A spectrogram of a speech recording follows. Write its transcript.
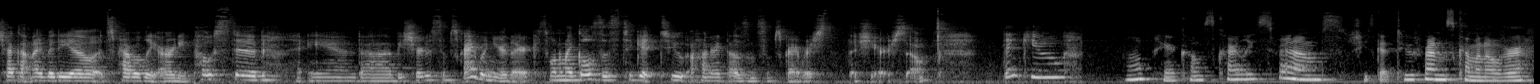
check out my video. It's probably already posted and uh, be sure to subscribe when you're there because one of my goals is to get to 100,000 subscribers this year. So thank you. Oh, here comes Karli's friends. She's got two friends coming over.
